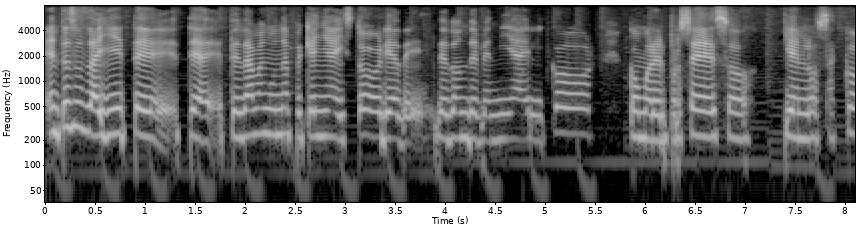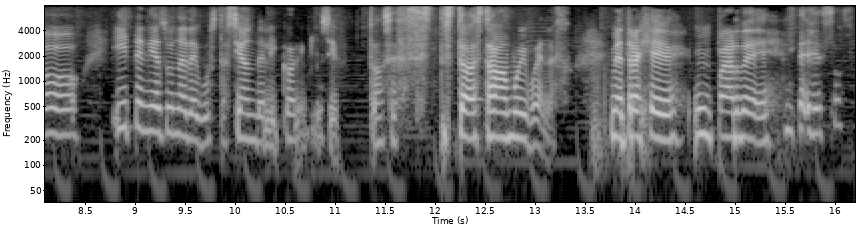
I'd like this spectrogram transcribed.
Entonces allí te, te, daban una pequeña historia de, de, dónde venía el licor, cómo era el proceso, quién lo sacó y tenías una degustación de licor inclusive. Entonces esto, estaba muy bueno eso. Me traje un par de, de esos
